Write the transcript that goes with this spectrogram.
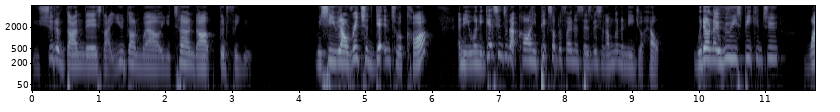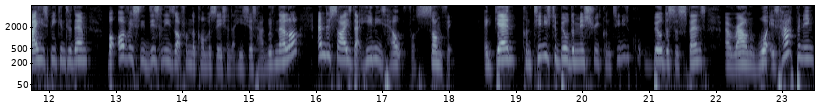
you should have done this. Like, you done well. You turned up. Good for you. We see now Richard get into a car. And he, when he gets into that car, he picks up the phone and says, Listen, I'm going to need your help. We don't know who he's speaking to, why he's speaking to them. But obviously, this leads up from the conversation that he's just had with Nella and decides that he needs help for something. Again, continues to build the mystery, continues to build the suspense around what is happening.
